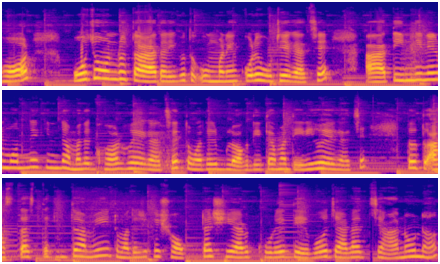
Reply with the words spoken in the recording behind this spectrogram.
ঘর প্রচণ্ড তাড়াতাড়ি উ- মানে করে উঠে গেছে। আর তিন দিনের মধ্যে কিন্তু আমাদের ঘর হয়ে গেছে। তোমাদের ব্লগ দিতে আমার দেরি হয়ে গেছে। তো আস্তে আস্তে কিন্তু আমি তোমাদের সাথে সবটা শেয়ার করে দেব। যারা জানো না,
